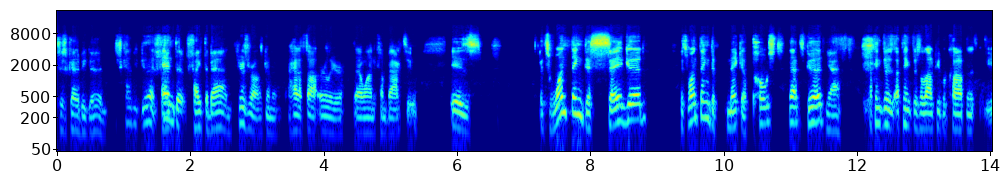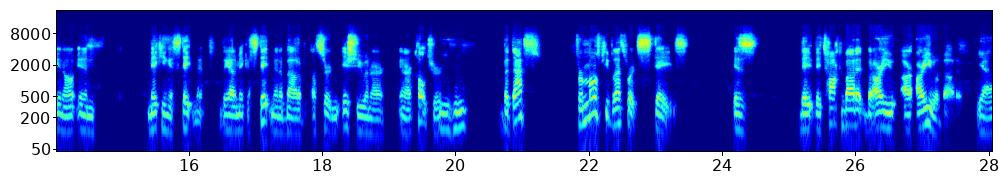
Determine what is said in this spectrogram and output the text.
Just got to be good. Just got to be good. Fight And the fight the bad. here's where I was gonna. I had a thought earlier that I wanted to come back to. Is it's one thing to say good. It's one thing to make a post that's good. Yeah. I think there's. I think there's a lot of people caught up, in, you know, in making a statement. They got to make a statement about a, a certain issue in our in our culture. Mm-hmm. but that's for most people that's where it stays is they they talk about it but are you are, are you about it Yeah.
